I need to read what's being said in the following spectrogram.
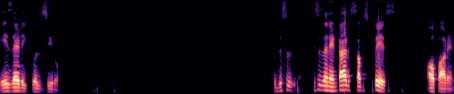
A z equals 0. So, this is this is an entire subspace of R n.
